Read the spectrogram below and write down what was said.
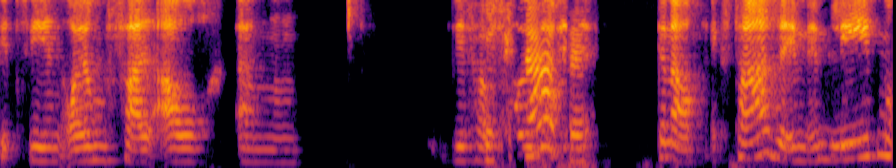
jetzt wie in eurem Fall auch, ähm, wir verfolgen Ekstase. genau, Ekstase im, im Leben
